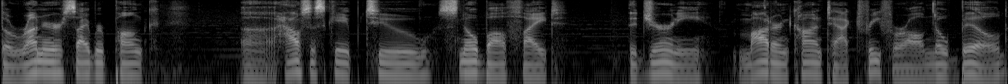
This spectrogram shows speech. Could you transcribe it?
The Runner, Cyberpunk, uh, House Escape 2, Snowball Fight, The Journey, Modern Contact, Free for All, No Build,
